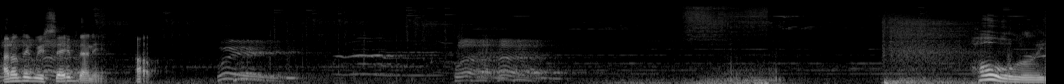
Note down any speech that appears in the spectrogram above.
I don't think we saved any. Oh. Holy.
